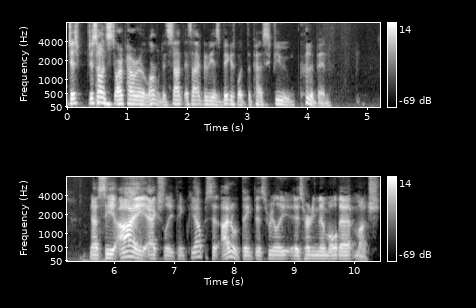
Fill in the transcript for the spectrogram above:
Just just on star power alone, it's not it's not going to be as big as what the past few could have been. Now, see, I actually think the opposite. I don't think this really is hurting them all that much.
